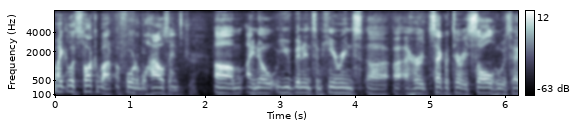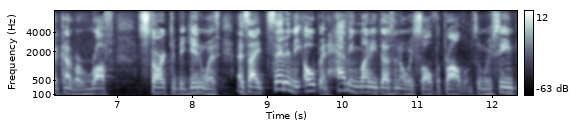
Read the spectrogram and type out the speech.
Mike, let's talk about affordable housing. Sure. Um, I know you've been in some hearings. Uh, I heard Secretary Saal, who has had kind of a rough start to begin with. As I said in the open, having money doesn't always solve the problems. And we've seen,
